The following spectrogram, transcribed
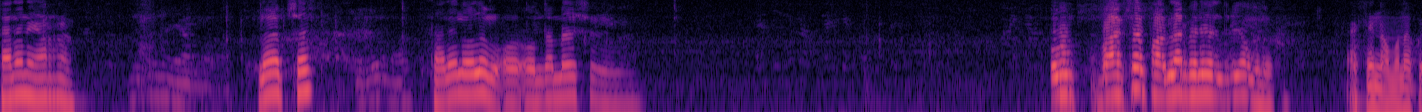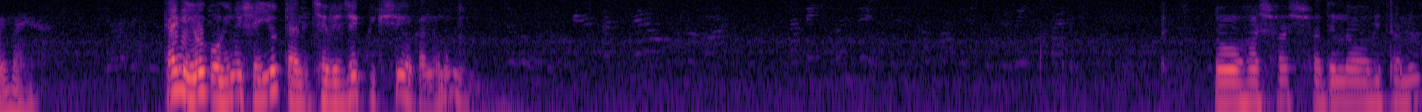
Sana ne yarra? Ne yapacağız? Sana ne oğlum? O, ondan ben söylüyorum. Oğlum bu akşam farmlar beni öldürüyor amına. Ben senin amına koyayım ben ya. Yani yok oyunun şeyi yok yani çevirecek bir kişi yok anladın mı? No haş haş hadi no vitamin.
